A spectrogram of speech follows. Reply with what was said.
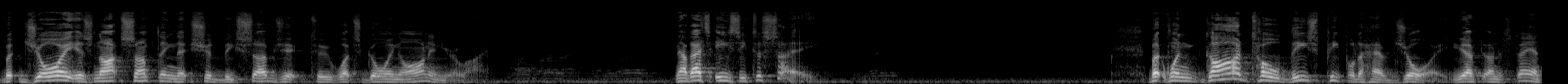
But joy is not something that should be subject to what's going on in your life. Now, that's easy to say. But when God told these people to have joy, you have to understand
